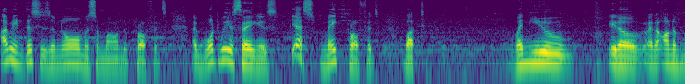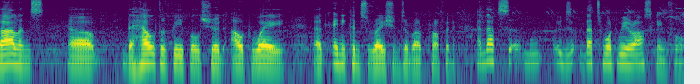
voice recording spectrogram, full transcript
I mean, this is enormous amount of profits. And what we are saying is, yes, make profits, but when you, you know, on a balance, uh, the health of people should outweigh uh, any considerations about profit. And that's, uh, that's what we are asking for.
